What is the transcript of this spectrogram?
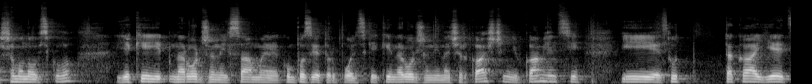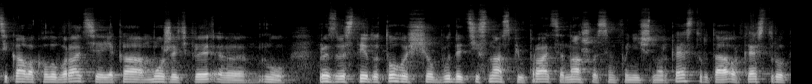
Шамановського, який народжений саме композитор польський, який народжений на Черкащині, в Кам'янці. І тут така є цікава колаборація, яка може е, ну, призвести до того, що буде тісна співпраця нашого симфонічного оркестру та оркестру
